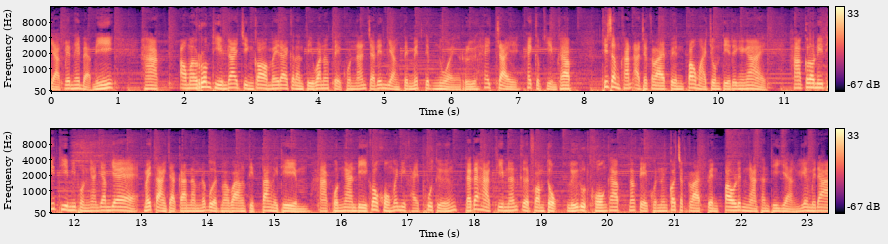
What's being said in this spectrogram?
อยากเล่นให้แบบนี้ หากเอามาร่วมทีมได้จริงก็ไม่ได้การันตีว่านักเตะคนนั้นจะเล่นอย่างเต็มเม็ดเต็มหน่วย หรือให้ใจให้กับทีมครับ ที่สำคัญอาจจะกลายเป็นเป้าหมายโจมตีได้ง่าย ๆ หากกรณีที่ทีมมีผลงานย่ำแย่ ไม่ต่างจากการนำระเบิดมาวางติดตั้งในทีม หากผลงานดีก็คงไม่มีใครพูดถึง แต่ถ้าหากทีมนั้นเกิดฟอร์มตก หรือหลุดโค้งครับ นักเตะคนนั้นก็จะกลายเป็นเป้าเล่นงานทันทีอย่างเลี่ยงไม่ได้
